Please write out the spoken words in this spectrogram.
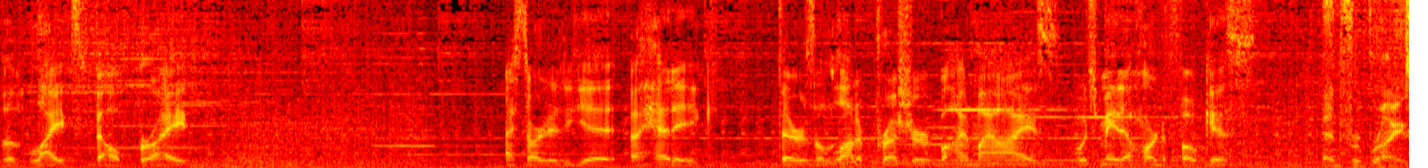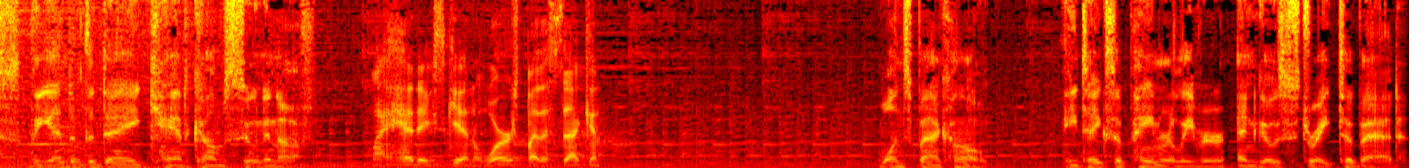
The lights felt bright. I started to get a headache. There was a lot of pressure behind my eyes, which made it hard to focus. And for Bryce, the end of the day can't come soon enough. My headache's getting worse by the second. Once back home, he takes a pain reliever and goes straight to bed.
